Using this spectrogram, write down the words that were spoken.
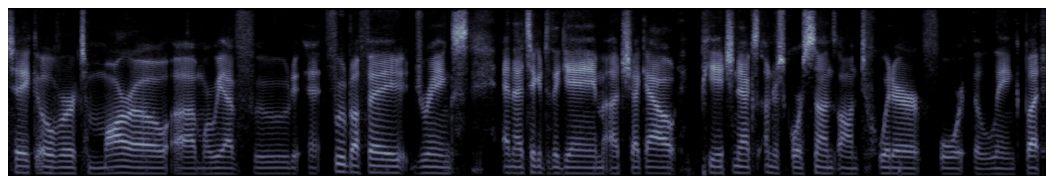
takeover tomorrow um, where we have food eh, food buffet drinks and that ticket to the game uh, check out phnx underscore suns on twitter for the link. But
